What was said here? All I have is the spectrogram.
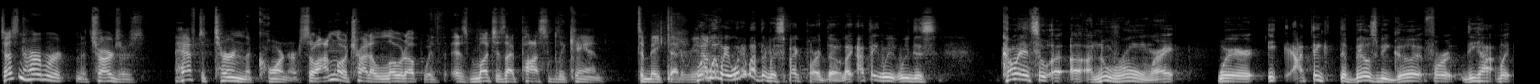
Justin Herbert and the Chargers have to turn the corner. So I'm going to try to load up with as much as I possibly can to make that a reality. Wait, wait, wait. What about the respect part, though? Like, I think we, we just coming into a, a, new room, right? Where it, I think the Bills be good for D Hop, but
